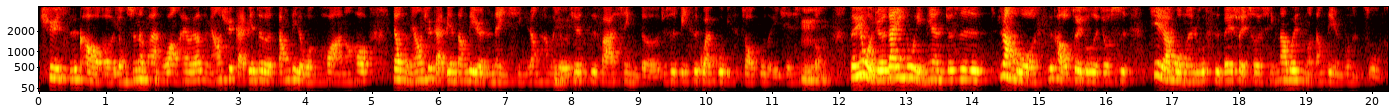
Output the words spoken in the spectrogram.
去思考呃永生的盼望，还有要怎么样去改变这个当地的文化，然后要怎么样去改变当地人的内心，让他们有一些自发性的，就是彼此关顾、彼此照顾的一些行动。嗯对，因为我觉得在印度里面，就是让我思考最多的就是，既然我们如此杯水车薪，那为什么当地人不能做呢？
